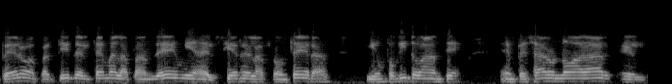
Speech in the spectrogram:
Pero a partir del tema de la pandemia, el cierre de las fronteras y un poquito antes, empezaron no a dar el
